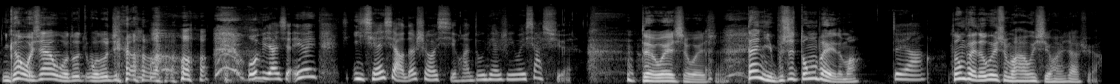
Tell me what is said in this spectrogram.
你看我现在我都我都这样了，我比较喜，因为以前小的时候喜欢冬天，是因为下雪。对我也是，我也是。但你不是东北的吗？对啊，东北的为什么还会喜欢下雪啊？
